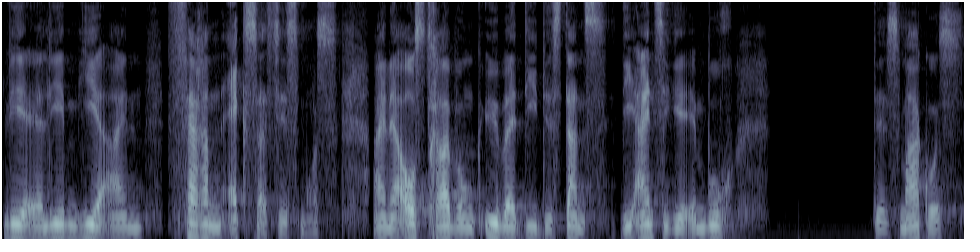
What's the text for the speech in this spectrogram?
Wir erleben hier einen Fernexorzismus, eine Austreibung über die Distanz, die einzige im Buch des Markus.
